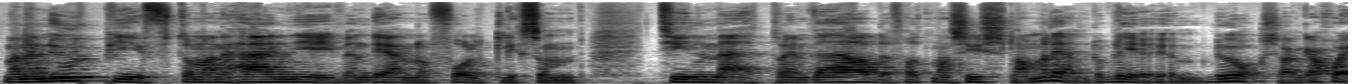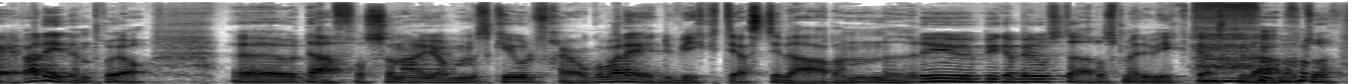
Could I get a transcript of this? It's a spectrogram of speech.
man en uppgift och man är hängiven den och folk liksom tillmäter en värde för att man sysslar med den. Då blir du också engagerad i den tror jag. Eh, Och därför så när jag jobbar med skolfrågor var det det viktigaste i världen. Nu är det ju bygga bostäder som är det viktigaste i världen. Och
